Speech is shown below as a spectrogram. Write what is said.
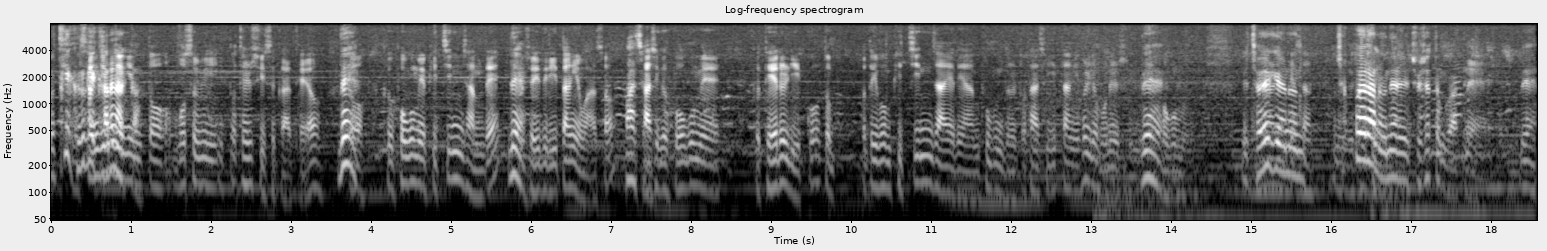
어떻게 그렇게 가능할까? 또 모습이 또 될 수 있을 것 같아요. 네. 또그 복음의 빚진 자인데 네. 저희들이 이 땅에 와서 맞아요. 다시 그 복음의 그 대를 잇고 또 어떻게 보면 빚진 자에 대한 부분들을 또 다시 이 땅에 흘려보낼 수 있는 네. 복음을 저에게는 특별한. 은혜를 주셨던 것 같아요. 네. 네.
